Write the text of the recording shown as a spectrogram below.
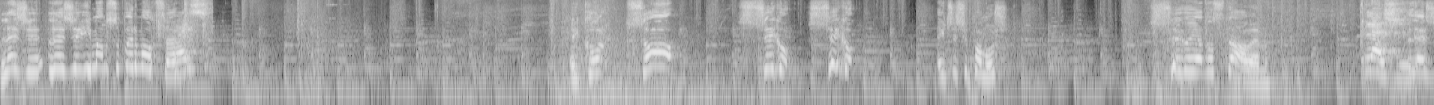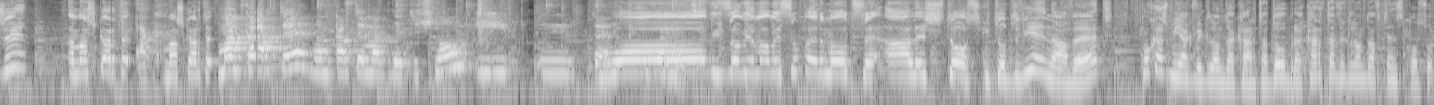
Leży, leży i mam supermoce! Nice. Ej, kol... Co? Z czego? Z czego? Ej, Czesiu, pomóż. Z czego ja dostałem? Leży. Leży? A masz kartę? Tak. Masz kartę? Mam kartę, mam kartę magnetyczną i y, te Wow, supermoce. widzowie, mamy supermoce, ale sztos. I to dwie nawet. Pokaż mi, jak wygląda karta. Dobra, karta wygląda w ten sposób.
